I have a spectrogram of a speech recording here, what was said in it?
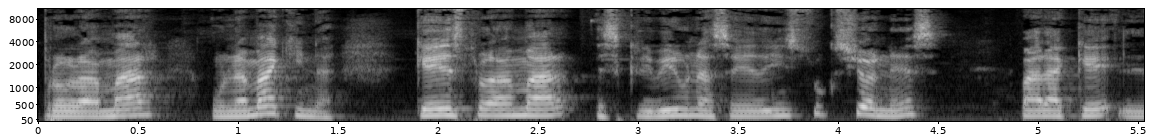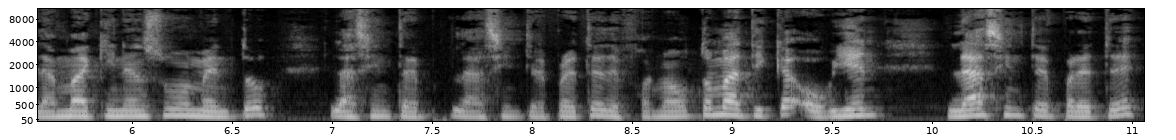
programar una máquina. que es programar? Escribir una serie de instrucciones para que la máquina en su momento las, las interprete de forma automática o bien las interprete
